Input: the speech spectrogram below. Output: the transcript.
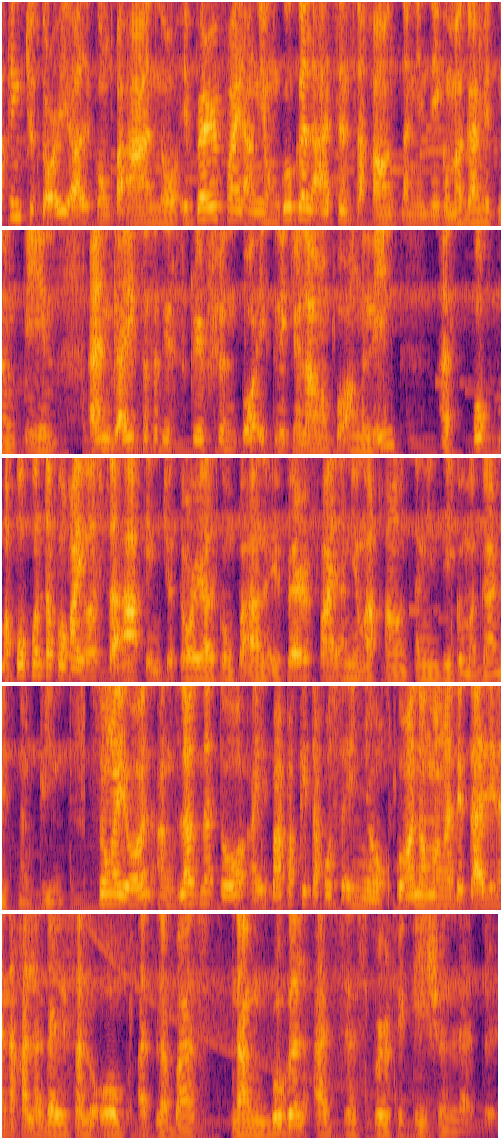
aking tutorial kung paano i-verify ang iyong Google AdSense account nang hindi gumagamit ng PIN, ayan guys, nasa description po, i-click nyo lamang po ang link at po, mapupunta po kayo sa aking tutorial kung paano i-verify ang iyong account nang hindi gumagamit ng PIN. So ngayon, ang vlog na to ay ipapakita ko sa inyo kung anong mga detalye na nakalagay sa loob at labas ng Google AdSense verification letter.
